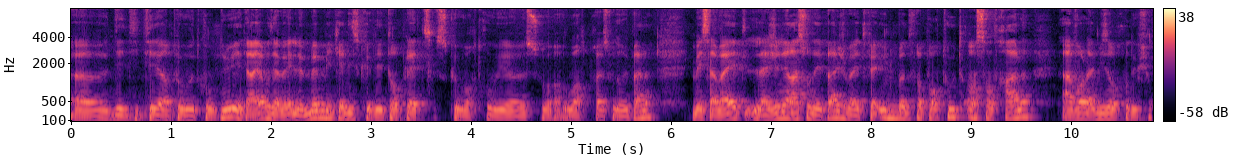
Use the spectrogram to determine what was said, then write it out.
euh, d'éditer un peu votre contenu, et derrière vous avez le même mécanisme que des templates, ce que vous retrouvez euh, sur WordPress ou Drupal, mais ça va être la génération des pages va être fait une bonne fois pour toutes en centrale avant la mise en production.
